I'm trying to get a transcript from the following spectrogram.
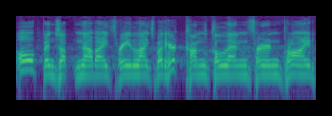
opens up now by three lengths. But here comes Glenfern Pride.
